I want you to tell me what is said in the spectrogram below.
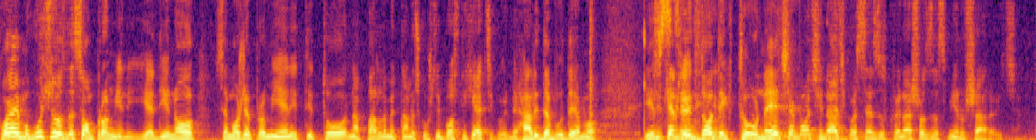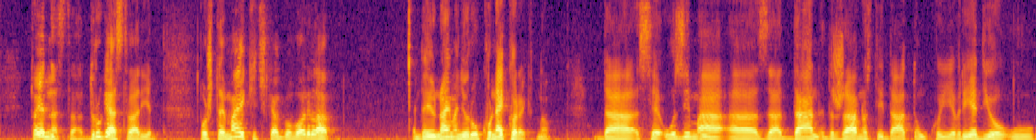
Koja je mogućnost da se on promijeni? Jedino se može promijeniti to na parlamentarnoj skupštini Bosni i Hercegovine. Ali da budemo iskreni, Dodik tu neće moći naći konsenzus koji je našao za smjenu Šarovića. To je jedna stvar. Druga stvar je, pošto je Majkićka govorila da je u najmanju ruku nekorektno da se uzima za dan državnosti datum koji je vrijedio u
